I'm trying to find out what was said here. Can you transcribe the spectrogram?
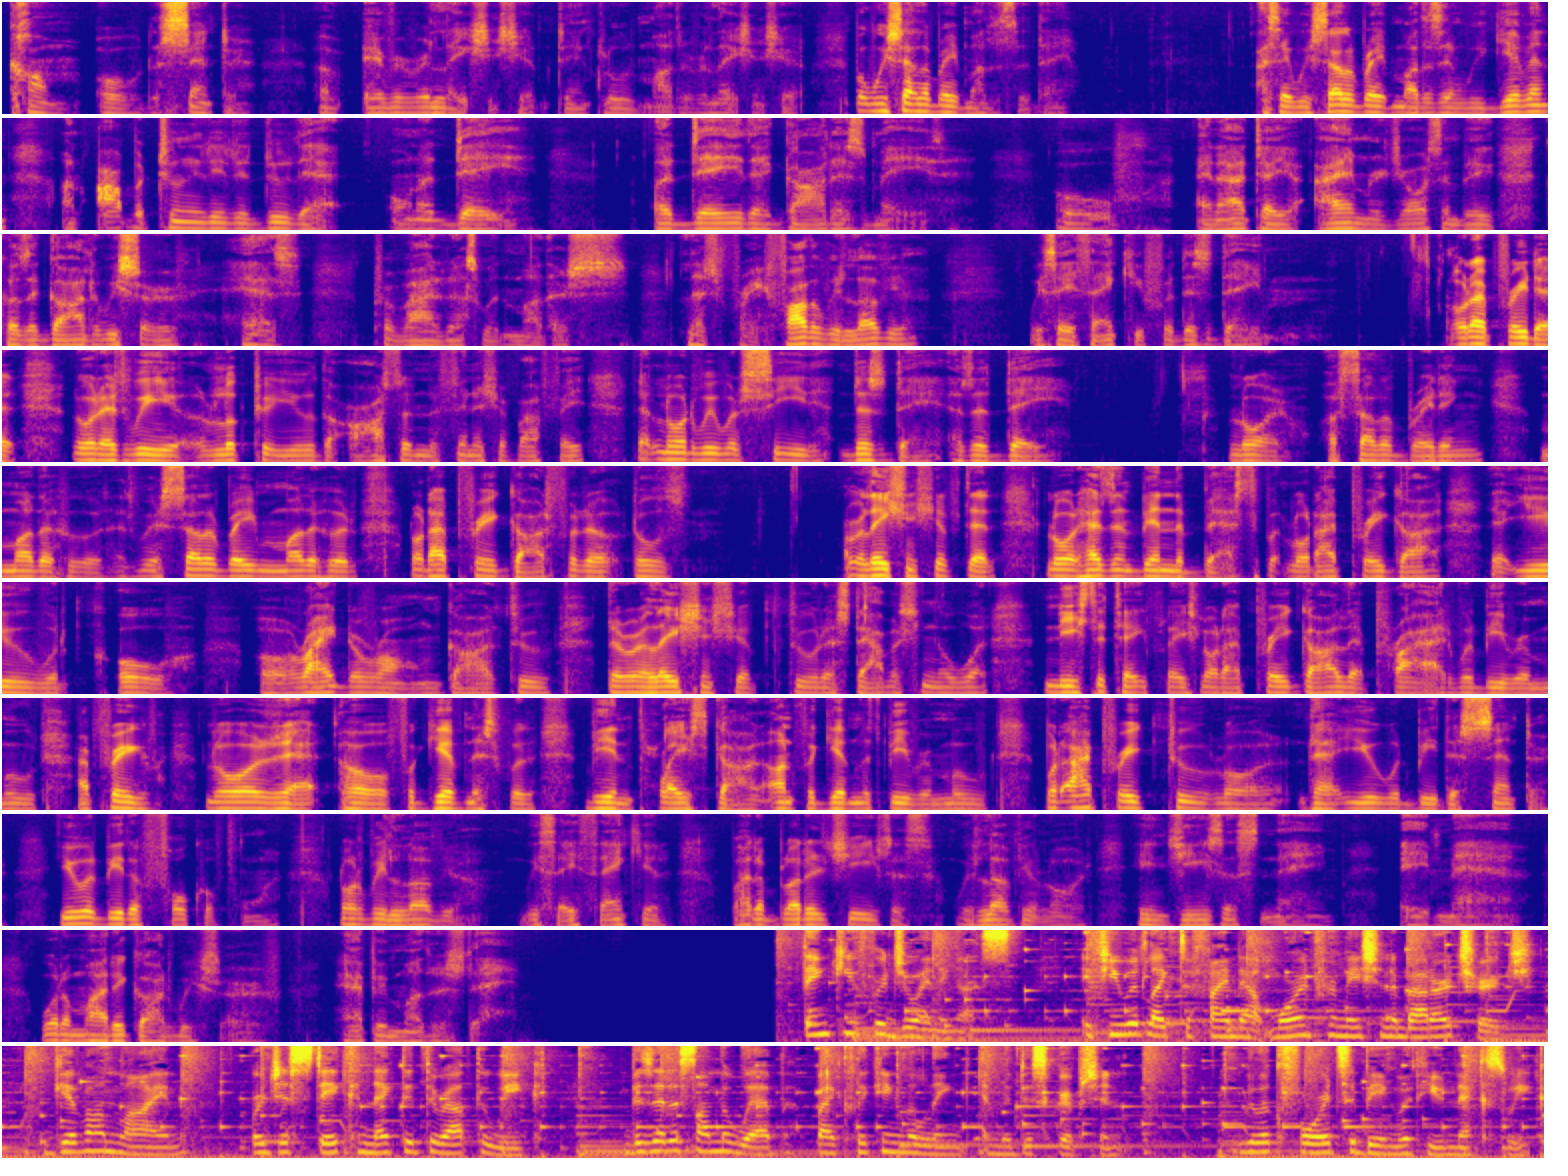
come, oh, the center of every relationship to include mother relationship. But we celebrate mothers today. I say we celebrate mothers and we're given an opportunity to do that on a day, a day that God has made. Oh, and I tell you, I am rejoicing big because the God that we serve has provided us with mothers. Let's pray. Father, we love you. We say thank you for this day. Lord, I pray that, Lord, as we look to you, the author and the finisher of our faith, that, Lord, we would see this day as a day, Lord, of celebrating motherhood. As we're celebrating motherhood, Lord, I pray, God, for the, those relationships that, Lord, hasn't been the best. But, Lord, I pray, God, that you would, oh, right the wrong, God, through the relationship, through the establishing of what needs to take place. Lord, I pray, God, that pride would be removed. I pray, Lord, that oh forgiveness would be in place, God. Unforgiveness be removed. But I pray too, Lord, that you would be the center. You would be the focal point. Lord, we love you. We say thank you. By the blood of Jesus, we love you, Lord. In Jesus' name, amen. What a mighty God we serve. Happy Mother's Day. Thank you for joining us. If you would like to find out more information about our church, give online, or just stay connected throughout the week, visit us on the web by clicking the link in the description. We look forward to being with you next week.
